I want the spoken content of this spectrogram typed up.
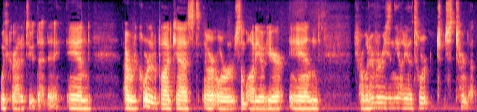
with gratitude that day. And I recorded a podcast or, or some audio here, and for whatever reason, the audio just turned out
